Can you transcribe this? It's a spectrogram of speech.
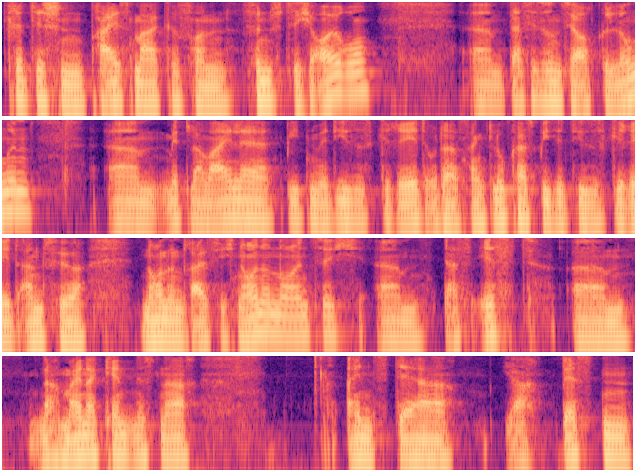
kritischen Preismarke von 50 Euro. Ähm, das ist uns ja auch gelungen. Ähm, mittlerweile bieten wir dieses Gerät oder St. Lukas bietet dieses Gerät an für 39,99. Ähm, das ist ähm, nach meiner Kenntnis nach eins der ja, besten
